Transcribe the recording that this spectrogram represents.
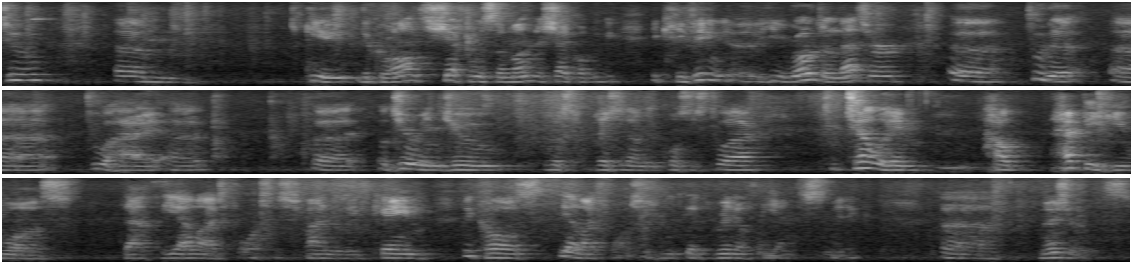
42, um, he, the grand chef Moussaman, the Sheikh écrivait, uh, he wrote a letter uh, to the uh, to a high uh, uh, Algerian Jew, who was president of the Consistoire, to tell him how happy he was that the Allied forces finally came because the Allied forces would get rid of the anti-Semitic uh, measurements.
